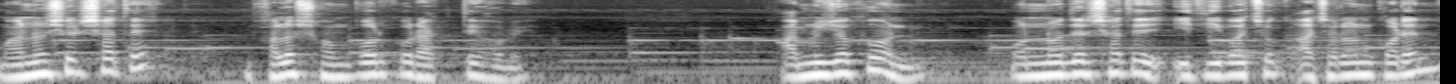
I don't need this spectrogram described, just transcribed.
মানুষের সাথে ভালো সম্পর্ক রাখতে হবে। আপনি যখন অন্যদের সাথে ইতিবাচক আচরণ করেন,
